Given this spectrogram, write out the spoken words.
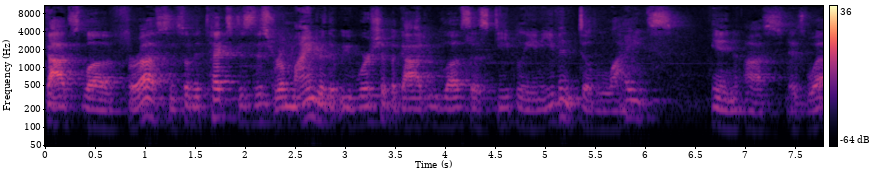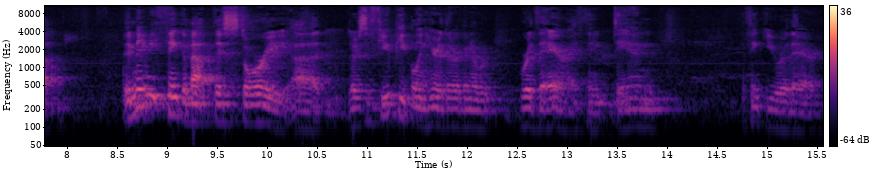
God's love for us. And so the text is this reminder that we worship a God who loves us deeply and even delights in us as well. It made me think about this story. Uh, there's a few people in here that are going to were there. I think Dan, I think you were there.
